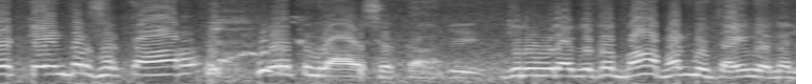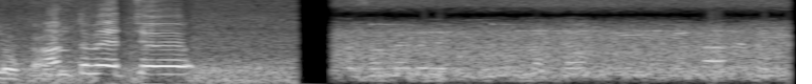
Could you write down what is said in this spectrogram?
ਤੇ ਕੇਂਦਰ ਸਰਕਾਰ ਤੇ ਪੰਜਾਬ ਸਰਕਾਰ। ਜ਼ਰੂਰ ਹੈ ਵੀ ਤਾਂ ਬਾਹ ਫੜਨੀ ਚਾਹੀਦੀ ਇਹਨਾਂ ਲੋਕਾਂ ਅੰਤ ਵਿੱਚ ਸਮੇਂ ਦੇ ਵਿੱਚ ਜ਼ਰੂਰ ਦੱਸੋ ਕਿ ਇਹਨਾਂ ਦੇ ਲਈ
